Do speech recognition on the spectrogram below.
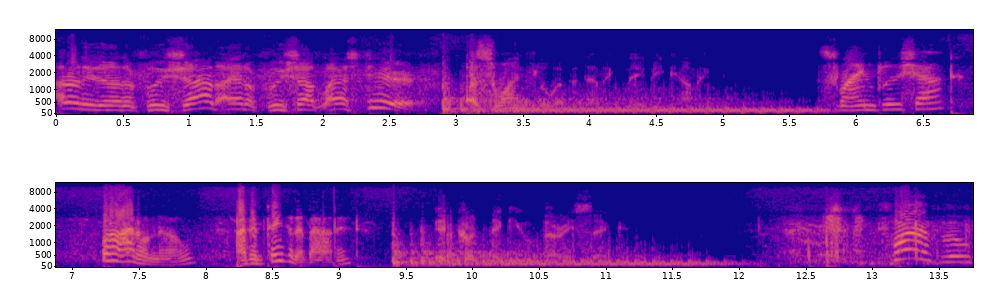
I don't need another flu shot. I had a flu shot last year. A swine flu epidemic may be coming. Swine flu shot? Well, I don't know. I've been thinking about it. It could make you very sick. Swine flu?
